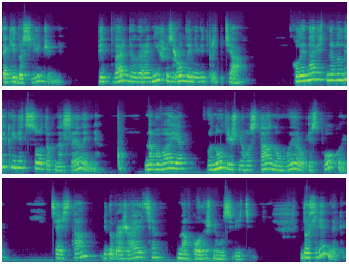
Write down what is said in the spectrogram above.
Такі дослідження підтвердили раніше зроблені відкриття, коли навіть невеликий відсоток населення набуває внутрішнього стану миру і спокою, цей стан відображається в навколишньому світі. Дослідники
